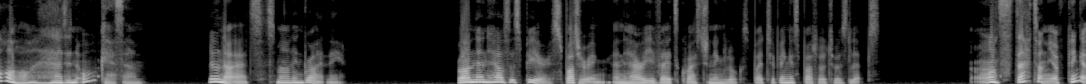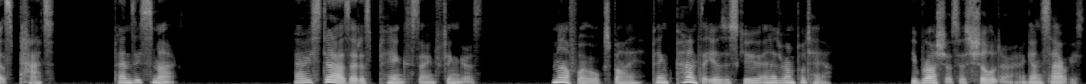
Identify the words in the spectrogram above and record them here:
Or had an orgasm, Luna adds, smiling brightly. Ron inhales his beer, sputtering, and Harry evades questioning looks by tipping his bottle to his lips. What's that on your fingers, Pat? Pansy smacks. Harry stares at his pink-stained fingers. Malfoy walks by, pink panther ears askew in his rumpled hair. He brushes his shoulder against Harry's.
